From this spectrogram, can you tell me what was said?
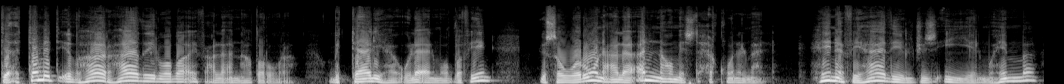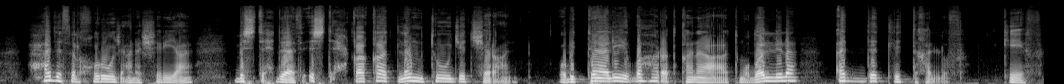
تعتمد إظهار هذه الوظائف على أنها ضرورة. وبالتالي هؤلاء الموظفين يصورون على أنهم يستحقون المال. هنا في هذه الجزئية المهمة حدث الخروج عن الشريعة باستحداث استحقاقات لم توجد شرعا وبالتالي ظهرت قناعات مضللة أدت للتخلف. كيف؟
